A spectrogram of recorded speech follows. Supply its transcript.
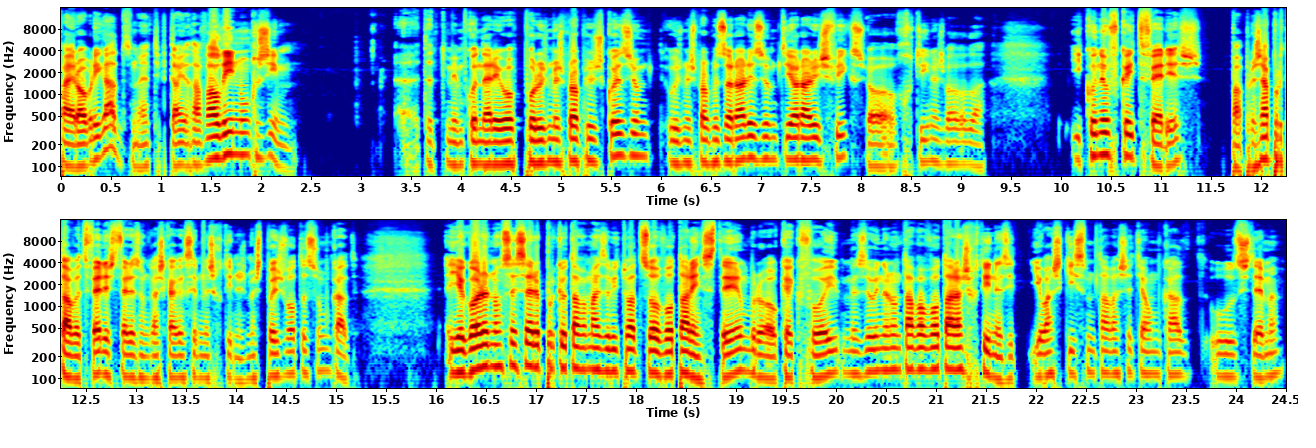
Pá, era obrigado, não é? Tipo, estava ali num regime. Uh, tanto mesmo quando era eu a pôr os meus próprios coisas, eu, os meus próprios horários, eu metia horários fixos ou rotinas, blá blá blá. E quando eu fiquei de férias, pá, para já porque estava de férias, de férias um gajo caga sempre nas rotinas, mas depois volta-se um bocado. E agora não sei se era porque eu estava mais habituado só a voltar em setembro ou o que é que foi, mas eu ainda não estava a voltar às rotinas e eu acho que isso me estava a chatear um bocado o sistema,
